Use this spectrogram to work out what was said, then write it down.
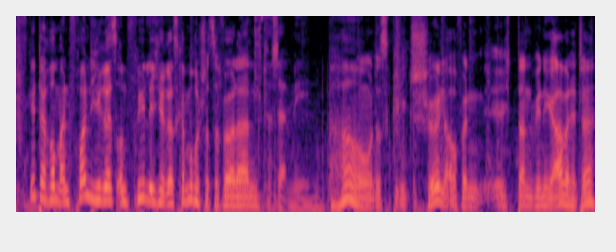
Es geht darum, ein freundlicheres und friedlicheres Kamurocho zu fördern. Oh, das klingt schön, auch wenn ich dann weniger Arbeit hätte.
